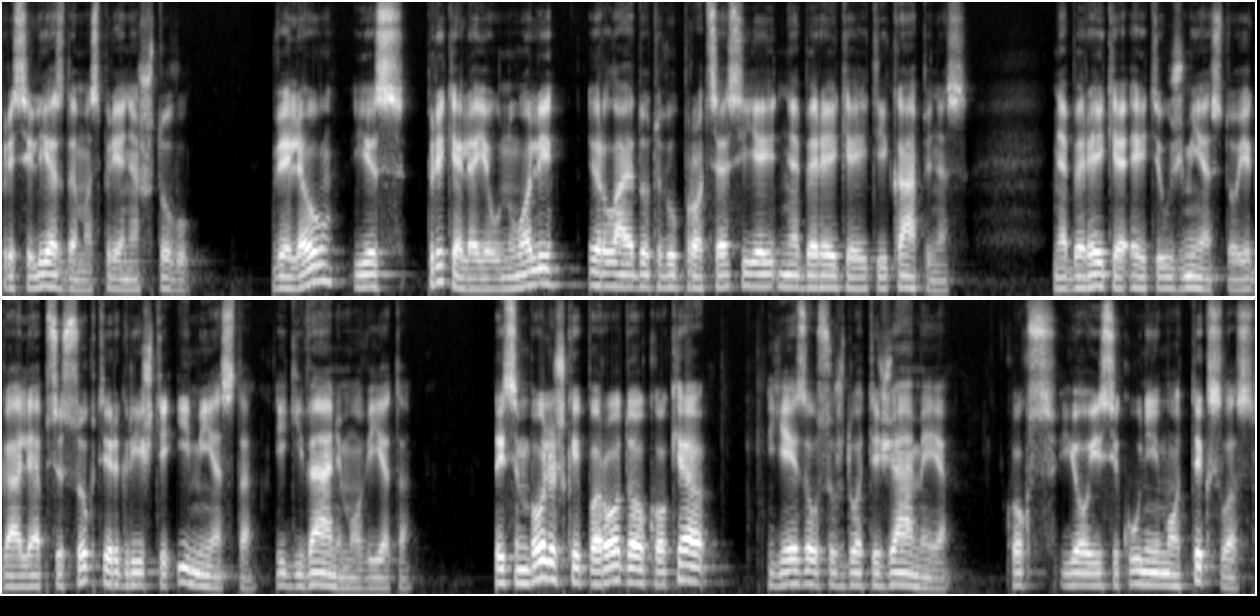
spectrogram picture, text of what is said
prisiliesdamas prie neštuvų. Vėliau jis prikelia jaunuolį ir laidotuvių procesijai nebereikia eiti į kapines. Nebereikia eiti už miesto, ji gali apsisukti ir grįžti į miestą, į gyvenimo vietą. Tai simboliškai parodo, kokia Jėzaus užduoti žemėje, koks jo įsikūnymo tikslas,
